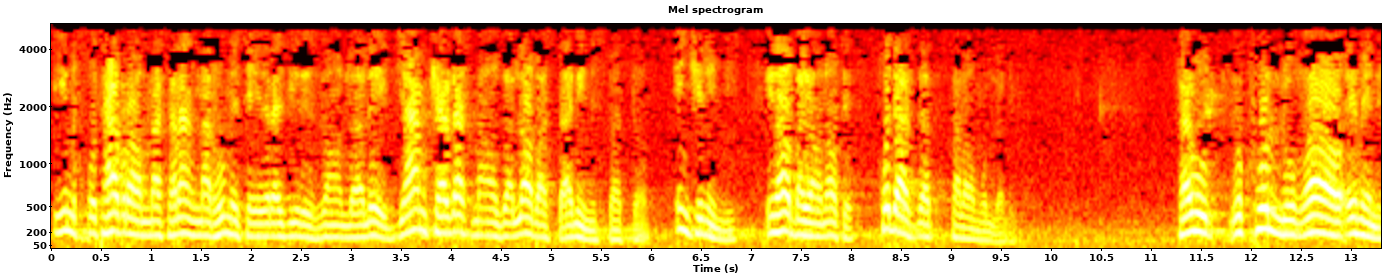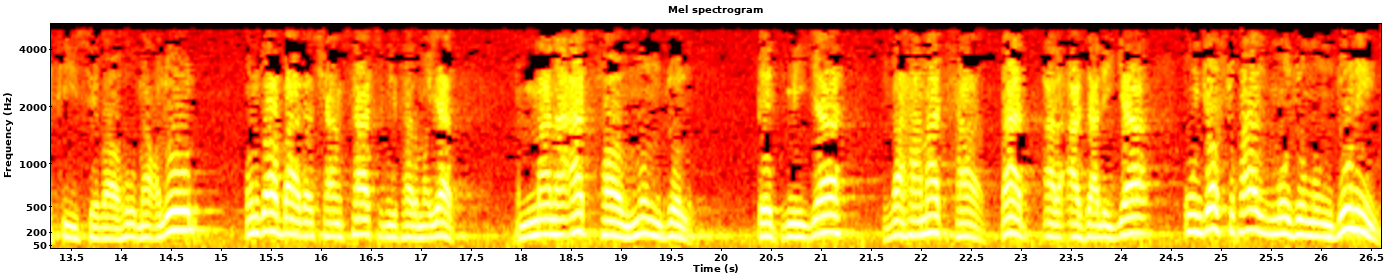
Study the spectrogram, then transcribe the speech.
این خطب را مثلا مرحوم سید رضی رضوان لاله جمع کرده است. معاذ الله همین نسبت داد. این چنین نیست. اینها بیانات خود از سلام الله علیه فرمود و کل قائم فی سواهو معلول. اونگاه بعد از چند سطر میفرماید منعت ها منزل قدمیه و همت قد الازلیه. اونجا سخن از موضوع منزو نیست.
